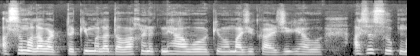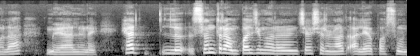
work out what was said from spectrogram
असं मला वाटतं की मला दवाखान्यात न्यावं किंवा माझी काळजी घ्यावं असं सुख मला मिळालं नाही. ह्या ल संत रामपालजी महाराजांच्या शरणात आल्यापासून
